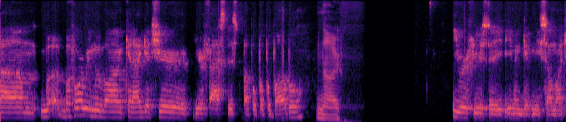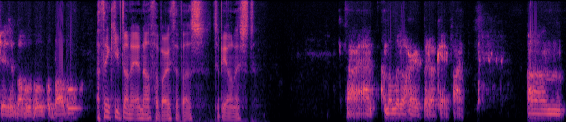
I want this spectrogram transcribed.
Um, b- before we move on, can I get your your fastest bubble bubble bubble? No. You refuse to even give me so much as a bubble bubble bubble. I think you've done it enough for both of us, to be honest. All right, I'm, I'm a little hurt, but okay, fine. Um,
